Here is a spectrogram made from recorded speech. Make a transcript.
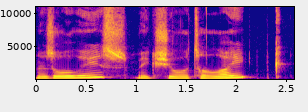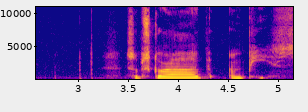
And as always, make sure to like, subscribe, and peace.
